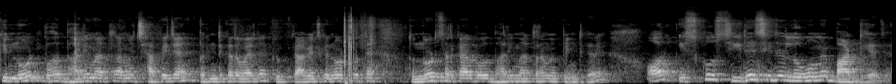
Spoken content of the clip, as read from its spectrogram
कि नोट बहुत भारी मात्रा में छापे जाएँ प्रिंट करवाए जाएँ, क्योंकि कागज़ के नोट होते हैं तो नोट सरकार बहुत भारी मात्रा में प्रिंट करे, और इसको सीधे सीधे लोगों में बांट दिया जाए,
